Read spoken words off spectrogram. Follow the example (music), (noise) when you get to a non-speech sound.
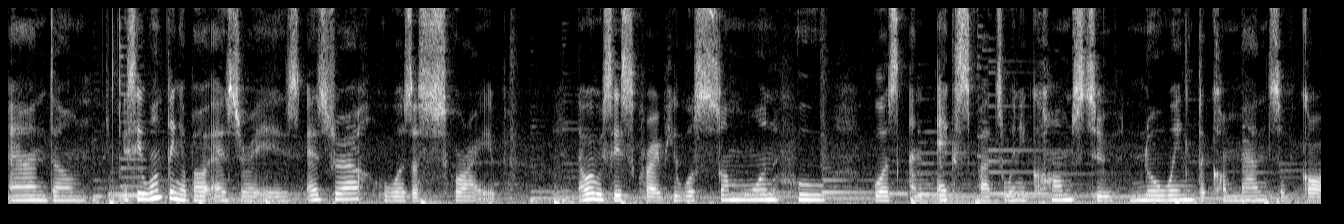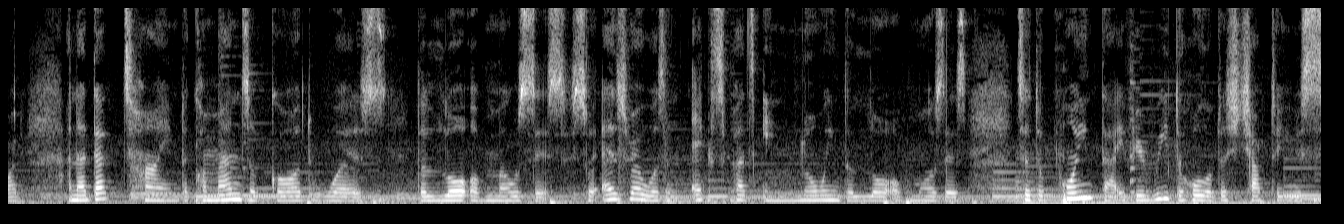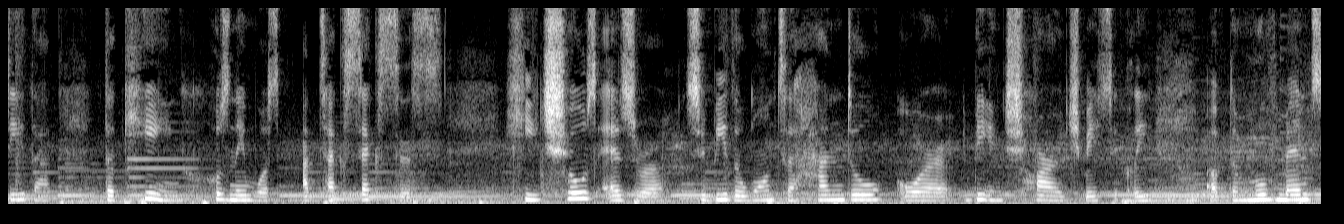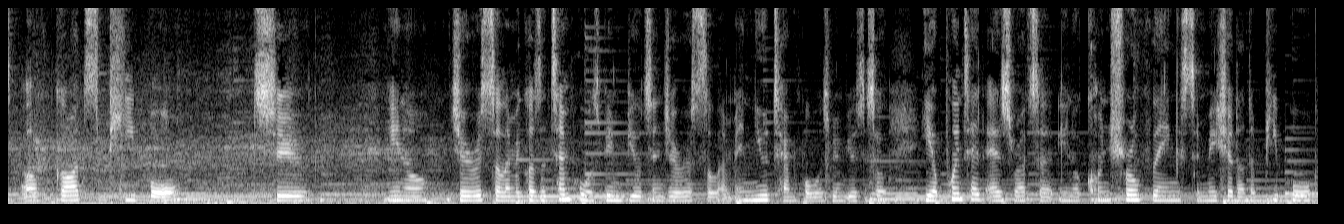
And um, you see, one thing about Ezra is Ezra was a scribe. Now, when we say scribe, he was someone who was an expert when it comes to knowing the commands of God. And at that time, the commands of God was the law of Moses. So Ezra was an expert in knowing the law of Moses to the point that if you read the whole of this chapter, you will see that the king, whose name was Artaxerxes, he chose Ezra to be the one to handle or be in charge, basically, of the movement of God's people to, you know, Jerusalem because the temple was being built in Jerusalem, a new temple was being built. So he appointed Ezra to, you know, control things to make sure that the people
